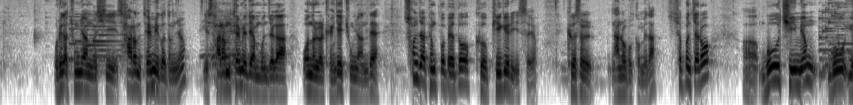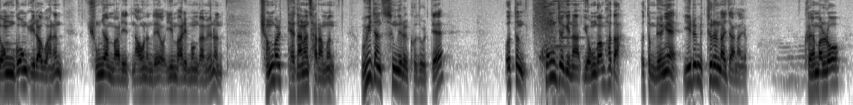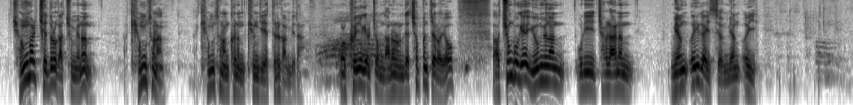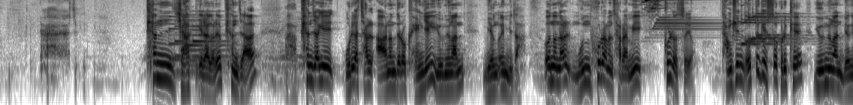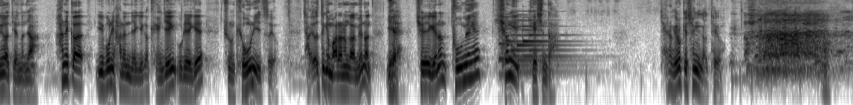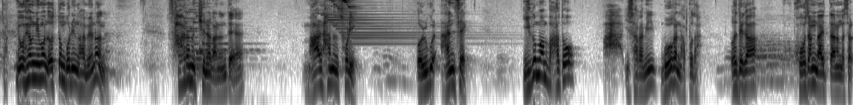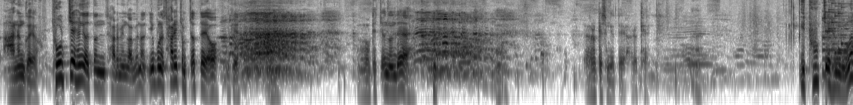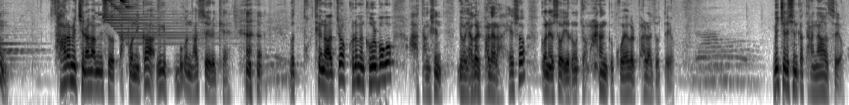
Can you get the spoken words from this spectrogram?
우리가 중요한 것이 사람 됨이거든요. 이 사람 됨에 대한 문제가 오늘날 굉장히 중요한데 손자병법에도 그 비결이 있어요. 그것을 나눠볼 겁니다. 첫 번째로 어, 무지명 무용공이라고 하는 중요한 말이 나오는데요. 이 말이 뭔가 하면은 정말 대단한 사람은 위대한 승리를 거둘 때 어떤 공적이나 용감하다 어떤 명예 이름이 드러나지 않아요. 그야말로 정말 제대로 갖추면은 겸손한 겸손한 그런 경지에 들어갑니다. 오늘 그 얘기를 좀 나누는데 첫 번째로요. 아, 중국에 유명한 우리 잘 아는 명의가 있어요. 명의. 편작이라 그래요. 편작. 아, 편작이 우리가 잘 아는 대로 굉장히 유명한 명의입니다. 어느 날 문후라는 사람이 불렀어요. 당신 어떻게 해서 그렇게 유명한 명예가 됐느냐 하니까 이분이 하는 얘기가 굉장히 우리에게 주는 교훈이 있어요. 자, 어떻게 말하는가 하면은, 예, 저에게는 두 명의 형이 계신다. 대략 이렇게 생긴 것 같아요. 자, 요 형님은 어떤 분인가 하면은 사람을 지나가는데 말하는 소리, 얼굴 안색, 이것만 봐도 아, 이 사람이 뭐가 나쁘다. 어디가 고장 나 있다는 것을 아는 거예요. 둘째 형이 어떤 사람인가 하면은 이분은 살이 좀 쪘대요. 이렇게. 이렇게 쪘는데 이렇게 생겼대요. 이렇게. 이 둘째 형님은 사람이 지나가면서 딱 보니까 여기 뭐가 났어요. 이렇게. 뭐톡 튀어나왔죠? 그러면 그걸 보고 아 당신 요 약을 발라라 해서 꺼내서 이런 요만한 그 고약을 발라줬대요. 며칠 있으니까 다 나았어요.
